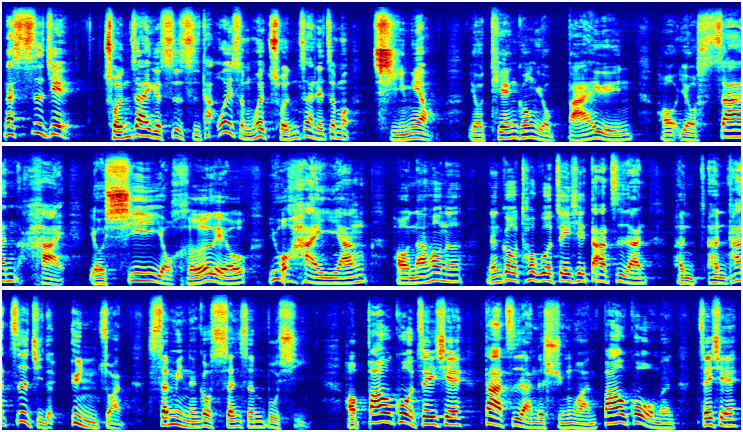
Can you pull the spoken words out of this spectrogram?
那世界存在一个事实，它为什么会存在的这么奇妙？有天空，有白云，好，有山海，有溪，有河流，有海洋，好，然后呢，能够透过这些大自然，很很它自己的运转，生命能够生生不息，好，包括这些大自然的循环，包括我们这些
